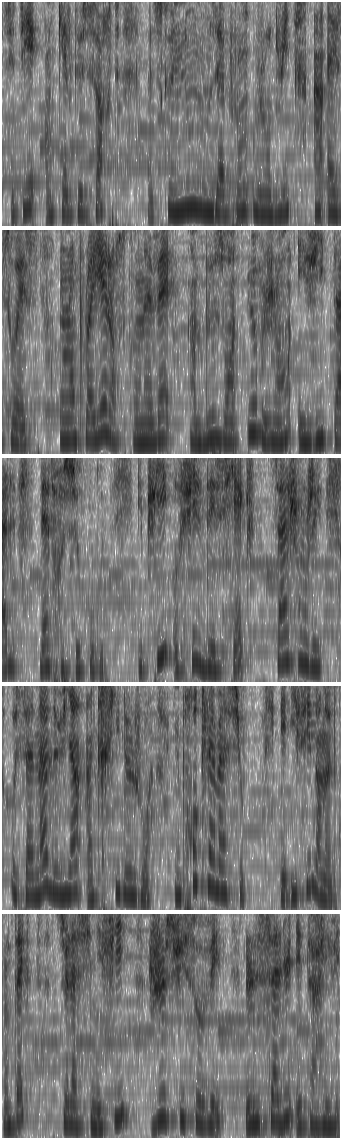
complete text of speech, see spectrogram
C'était en quelque sorte euh, ce que nous nous appelons aujourd'hui un SOS. On l'employait lorsqu'on avait un besoin urgent et vital d'être secouru. Et puis, au fil des siècles, ça a changé. Hosanna devient un cri de joie, une proclamation. Et ici, dans notre contexte, cela signifie Je suis sauvé, le salut est arrivé.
